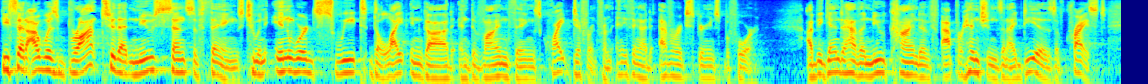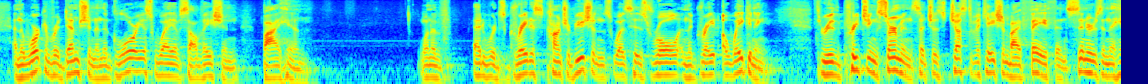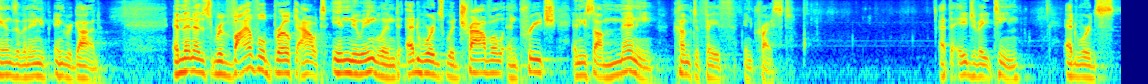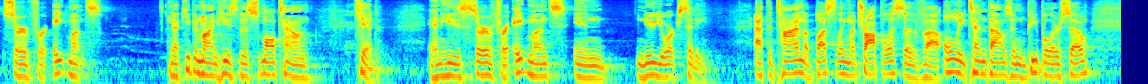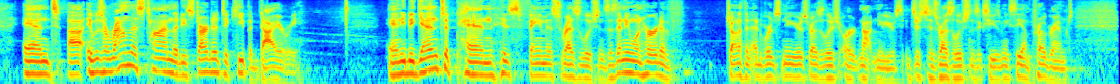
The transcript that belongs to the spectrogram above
He said, I was brought to that new sense of things, to an inward sweet delight in God and divine things, quite different from anything I'd ever experienced before. I began to have a new kind of apprehensions and ideas of Christ and the work of redemption and the glorious way of salvation by Him. One of Edwards' greatest contributions was his role in the Great Awakening through the preaching sermons such as Justification by Faith and Sinners in the Hands of an Angry God. And then, as revival broke out in New England, Edwards would travel and preach, and he saw many come to faith in Christ. At the age of 18, Edwards served for eight months. Now, keep in mind, he's this small town kid, and he's served for eight months in New York City. At the time, a bustling metropolis of uh, only 10,000 people or so. And uh, it was around this time that he started to keep a diary and he began to pen his famous resolutions. Has anyone heard of Jonathan Edwards' New Year's resolution, or not New Year's, just his resolutions, excuse me. See, I'm programmed.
